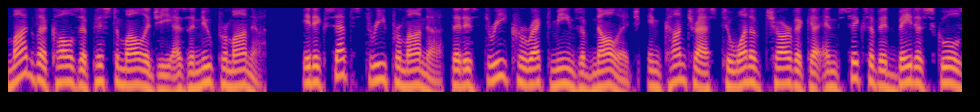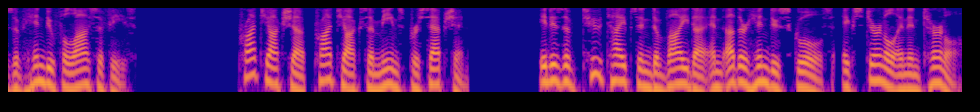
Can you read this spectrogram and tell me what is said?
Madhva calls epistemology as Anu pramana. It accepts three pramana, that is three correct means of knowledge, in contrast to one of Charvaka and six of Advaita schools of Hindu philosophies. Pratyaksha, pratyaksha means perception. It is of two types in Dvaita and other Hindu schools, external and internal.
